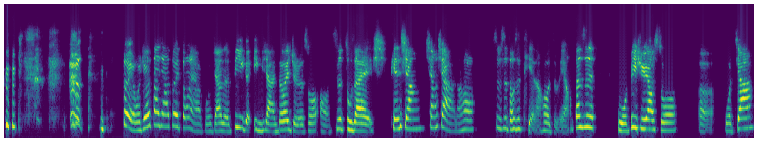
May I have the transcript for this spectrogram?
对，我觉得大家对东南亚国家的第一个印象都会觉得说，哦，是住在偏乡乡下，然后是不是都是田啊，或者怎么样？但是我必须要说，呃，我家。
